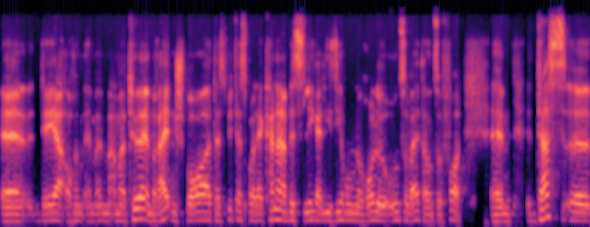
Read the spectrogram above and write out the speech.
äh, der ja auch im, im, im, Amateur, im Breitensport, das bei der Cannabis-Legalisierung eine Rolle und so weiter und so fort. Ähm, das äh,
